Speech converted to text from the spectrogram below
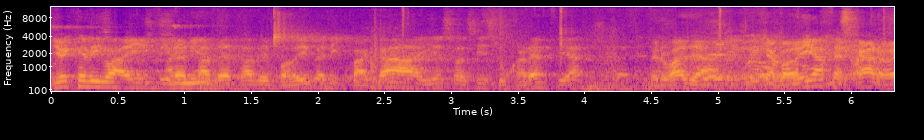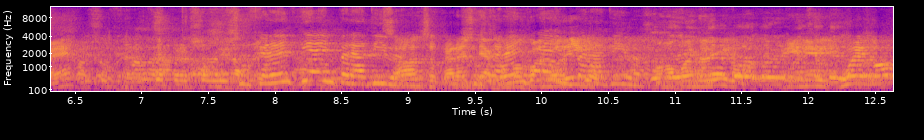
Yo es que digo ahí directas de estas de podéis venir para acá y eso así, sugerencias. Pero vaya, que podéis acercaros, ¿eh? Sugerencia imperativa. Son sugerencias, como cuando digo, como cuando digo, en el juego,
